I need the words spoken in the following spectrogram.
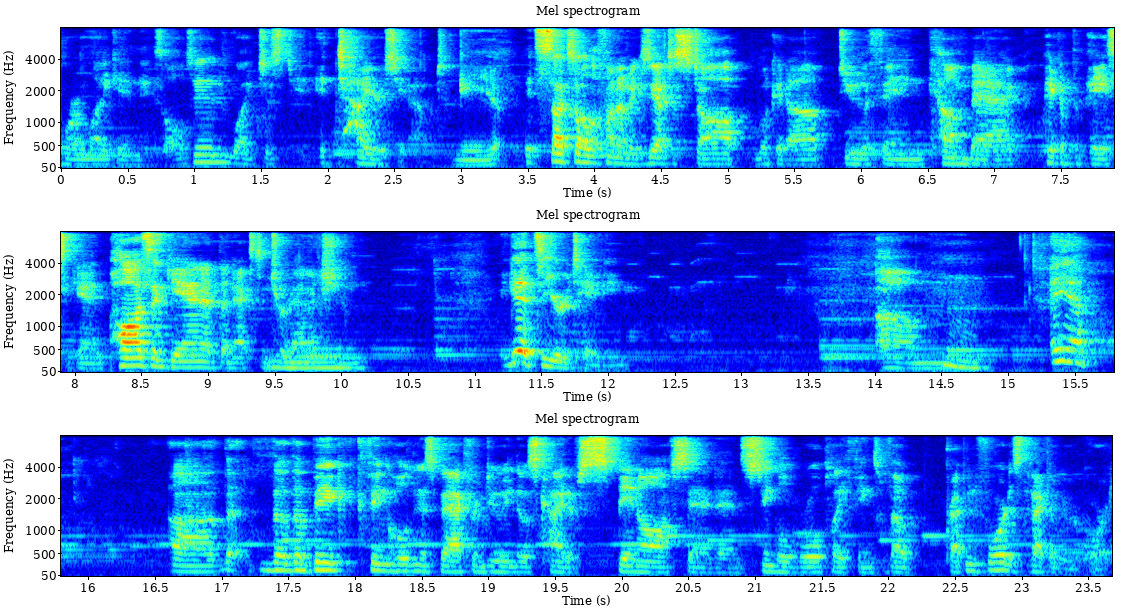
or like in exalted like just it, it tires you out. Yep. it sucks all the fun of it because you have to stop look it up do the thing come back pick up the pace again pause again at the next interaction. It gets irritating. Um and yeah uh, the, the the big thing holding us back from doing those kind of spin-offs and, and single roleplay things without prepping for it is the fact that we record.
